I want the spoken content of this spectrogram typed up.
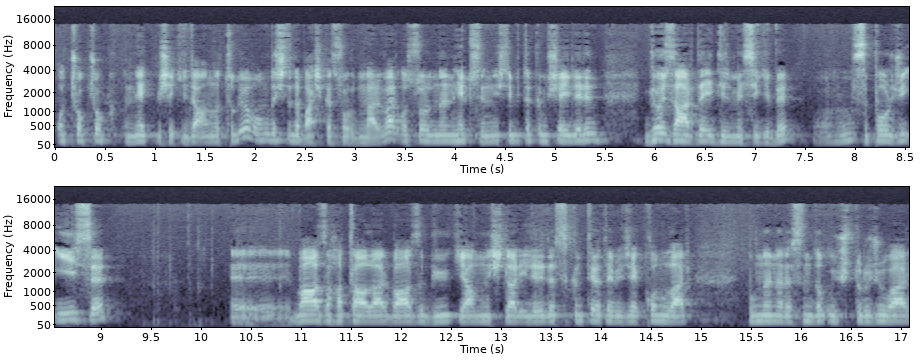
o çok çok net bir şekilde anlatılıyor. Onun dışında da başka sorunlar var. O sorunların hepsinin işte bir takım şeylerin göz ardı edilmesi gibi. Sporcu iyiyse e, bazı hatalar, bazı büyük yanlışlar, ileride sıkıntı yaratabilecek konular. Bunların arasında uyuşturucu var,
